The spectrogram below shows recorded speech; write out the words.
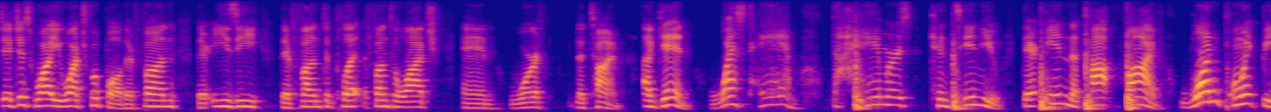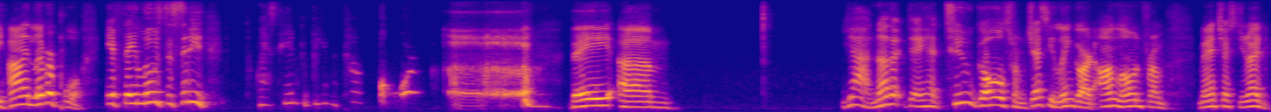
they're just why you watch football. They're fun. They're easy. They're fun to play, fun to watch, and worth the time. Again, West Ham. The Hammers continue. They're in the top five, one point behind Liverpool. If they lose to City, West Ham could be in the top four. they um yeah, another they had two goals from Jesse Lingard on loan from Manchester United.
